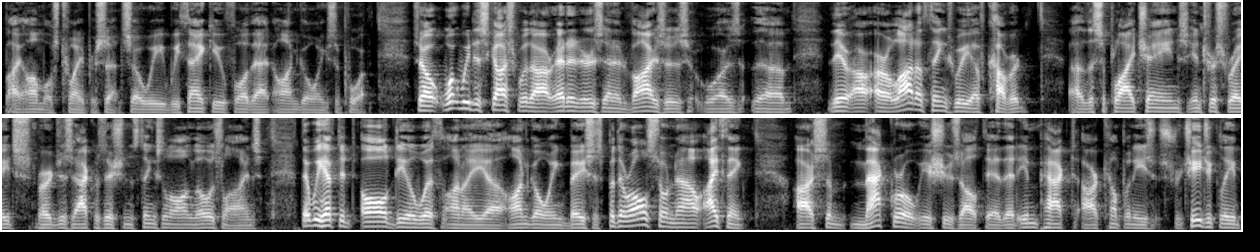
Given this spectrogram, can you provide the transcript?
by almost 20%. So we, we thank you for that ongoing support. So, what we discussed with our editors and advisors was the, there are, are, a lot of things we have covered. Uh, the supply chains, interest rates, mergers, acquisitions, things along those lines that we have to all deal with on a uh, ongoing basis. But there are also now, I think, are some macro issues out there that impact our companies strategically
